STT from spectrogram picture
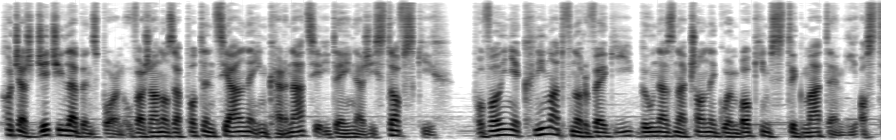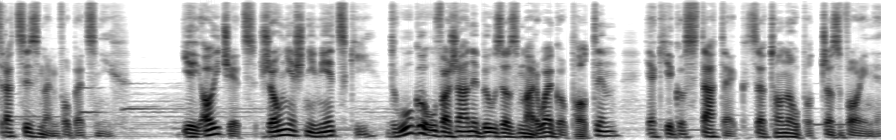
Chociaż dzieci Lebensborn uważano za potencjalne inkarnacje idei nazistowskich, po wojnie klimat w Norwegii był naznaczony głębokim stygmatem i ostracyzmem wobec nich. Jej ojciec, żołnierz niemiecki, długo uważany był za zmarłego po tym, jak jego statek zatonął podczas wojny.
